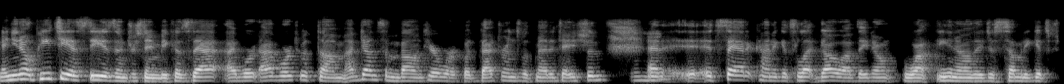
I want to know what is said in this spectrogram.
And you know, PTSD is interesting because that I work. I've worked with um. I've done some volunteer work with veterans with meditation, Mhm. and it, it's sad it kind of gets let go of. They don't want, you know, they just somebody gets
